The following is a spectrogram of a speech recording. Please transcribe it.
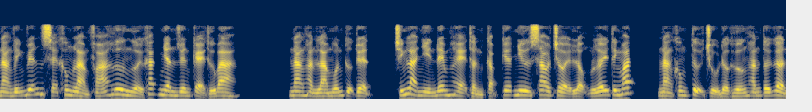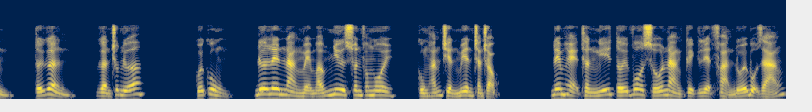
nàng vĩnh viễn sẽ không làm phá hư người khác nhân duyên kẻ thứ ba. Nàng hẳn là muốn cự tuyệt, chính là nhìn đêm hệ thần cặp kia như sao trời lộng lây tinh mắt, nàng không tự chủ được hướng hắn tới gần, tới gần, gần chút nữa. Cuối cùng, đưa lên nàng mềm ấm như xuân phong môi, cùng hắn triền miên trăn trọc. Đêm hệ thần nghĩ tới vô số nàng kịch liệt phản đối bộ dáng,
